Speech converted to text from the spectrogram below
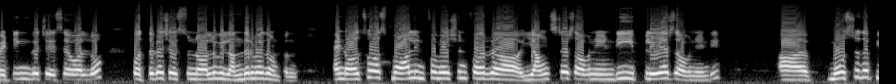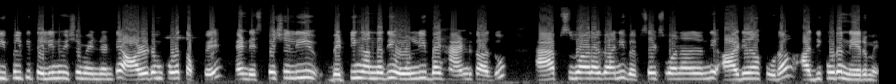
బెట్టింగ్ చేసే వాళ్ళు కొత్తగా చేస్తున్న వాళ్ళు వీళ్ళందరి మీద ఉంటుంది. And also small information for youngsters అవనండి ప్లేయర్స్ అవనండి మోస్ట్ ఆఫ్ ద పీపుల్కి తెలియని విషయం ఏంటంటే ఆడడం కూడా తప్పే. అండ్ ఎస్పెషల్లీ బెట్టింగ్ అన్నది ఓన్లీ బై హ్యాండ్ కాదు. యాప్స్ ద్వారా కానీ వెబ్సైట్స్ ద్వారా కానీ ఆడినా కూడా అది కూడా నేరమే.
